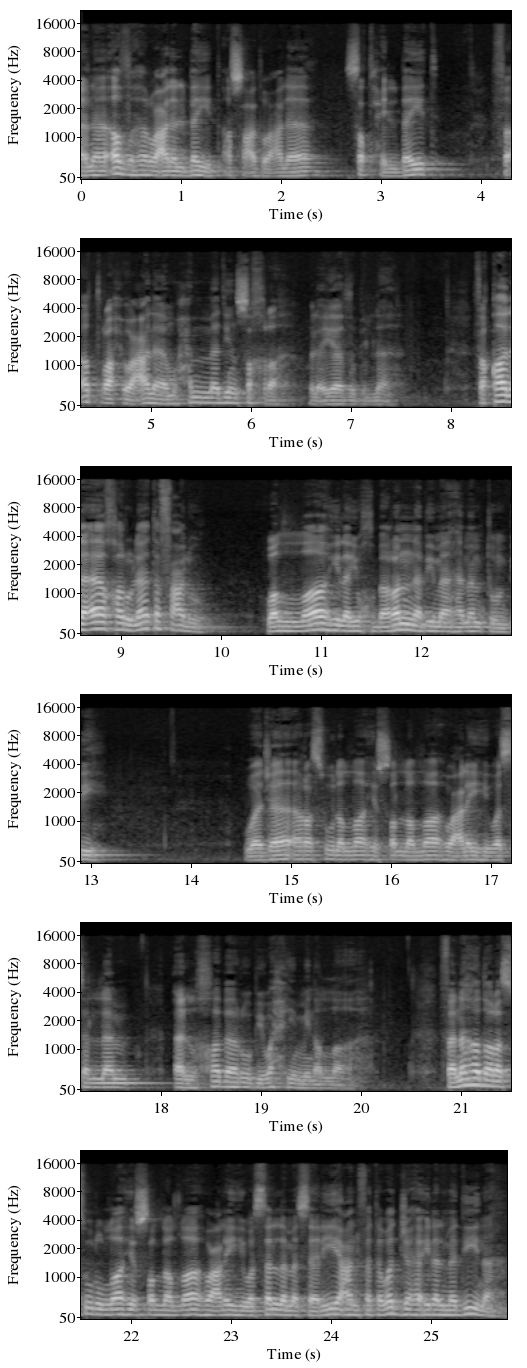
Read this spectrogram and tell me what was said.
أنا أظهر على البيت أصعد على سطح البيت فأطرح على محمد صخرة والعياذ بالله. فقال آخر لا تفعلوا والله ليخبرن بما هممتم به. وجاء رسول الله صلى الله عليه وسلم الخبر بوحي من الله. فنهض رسول الله صلى الله عليه وسلم سريعا فتوجه إلى المدينة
